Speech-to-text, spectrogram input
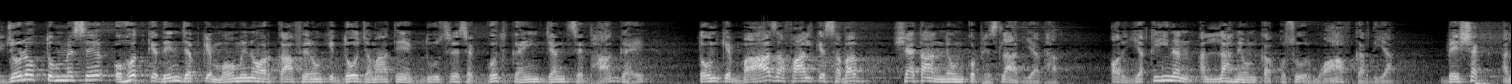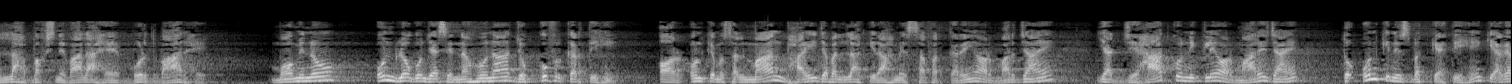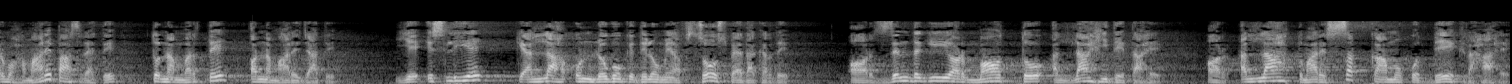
जो लोग तुम में से ओहद के दिन जबकि मोमिनों और काफिरों की दो जमातें एक दूसरे से गुथ गईं जंग से भाग गए तो उनके बाज अफाल के सबब शैतान ने उनको फिसला दिया था और यकीनन अल्लाह ने उनका कसूर मुआफ कर दिया। बेशक अल्लाह बख्शने वाला है, बुर्दबार है। मोमिनो, उन लोगों जैसे न होना जो कुफ्र करते हैं और उनके मुसलमान भाई जब अल्लाह की राह में सफ़र करें और मर जाएँ या जिहाद को निकले और मारे जाएँ तो उनकी निस्बत कहते हैं कि अगर वो हमारे पास रहते तो न मरते और न मारे जाते। ये इसलिए कि अल्लाह उन लोगों के दिलों में अफसोस पैदा कर दे। और जिंदगी और मौत तो अल्लाह ही देता है और अल्लाह तुम्हारे सब कामों को देख रहा है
